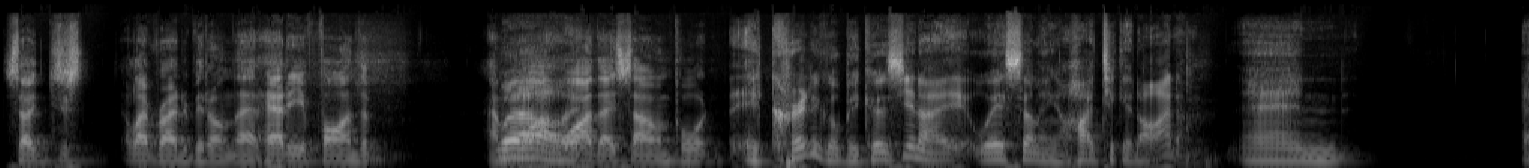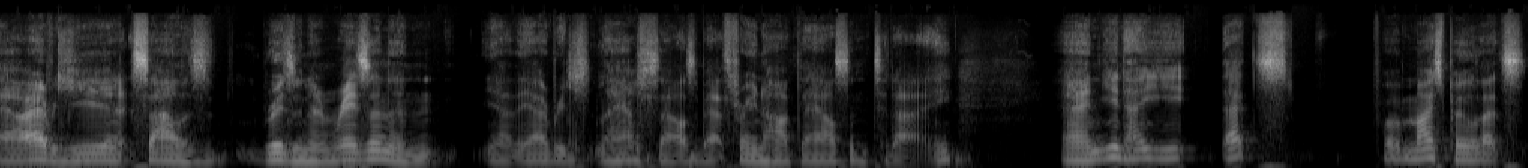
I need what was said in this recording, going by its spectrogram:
So just elaborate a bit on that. How do you find them? And Well, why, why are they so important? It's critical because, you know, we're selling a high ticket item and our average unit sale has risen and risen and you know, the average lounge sale is about three and a half thousand today, and you know, you, that's for most people that's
